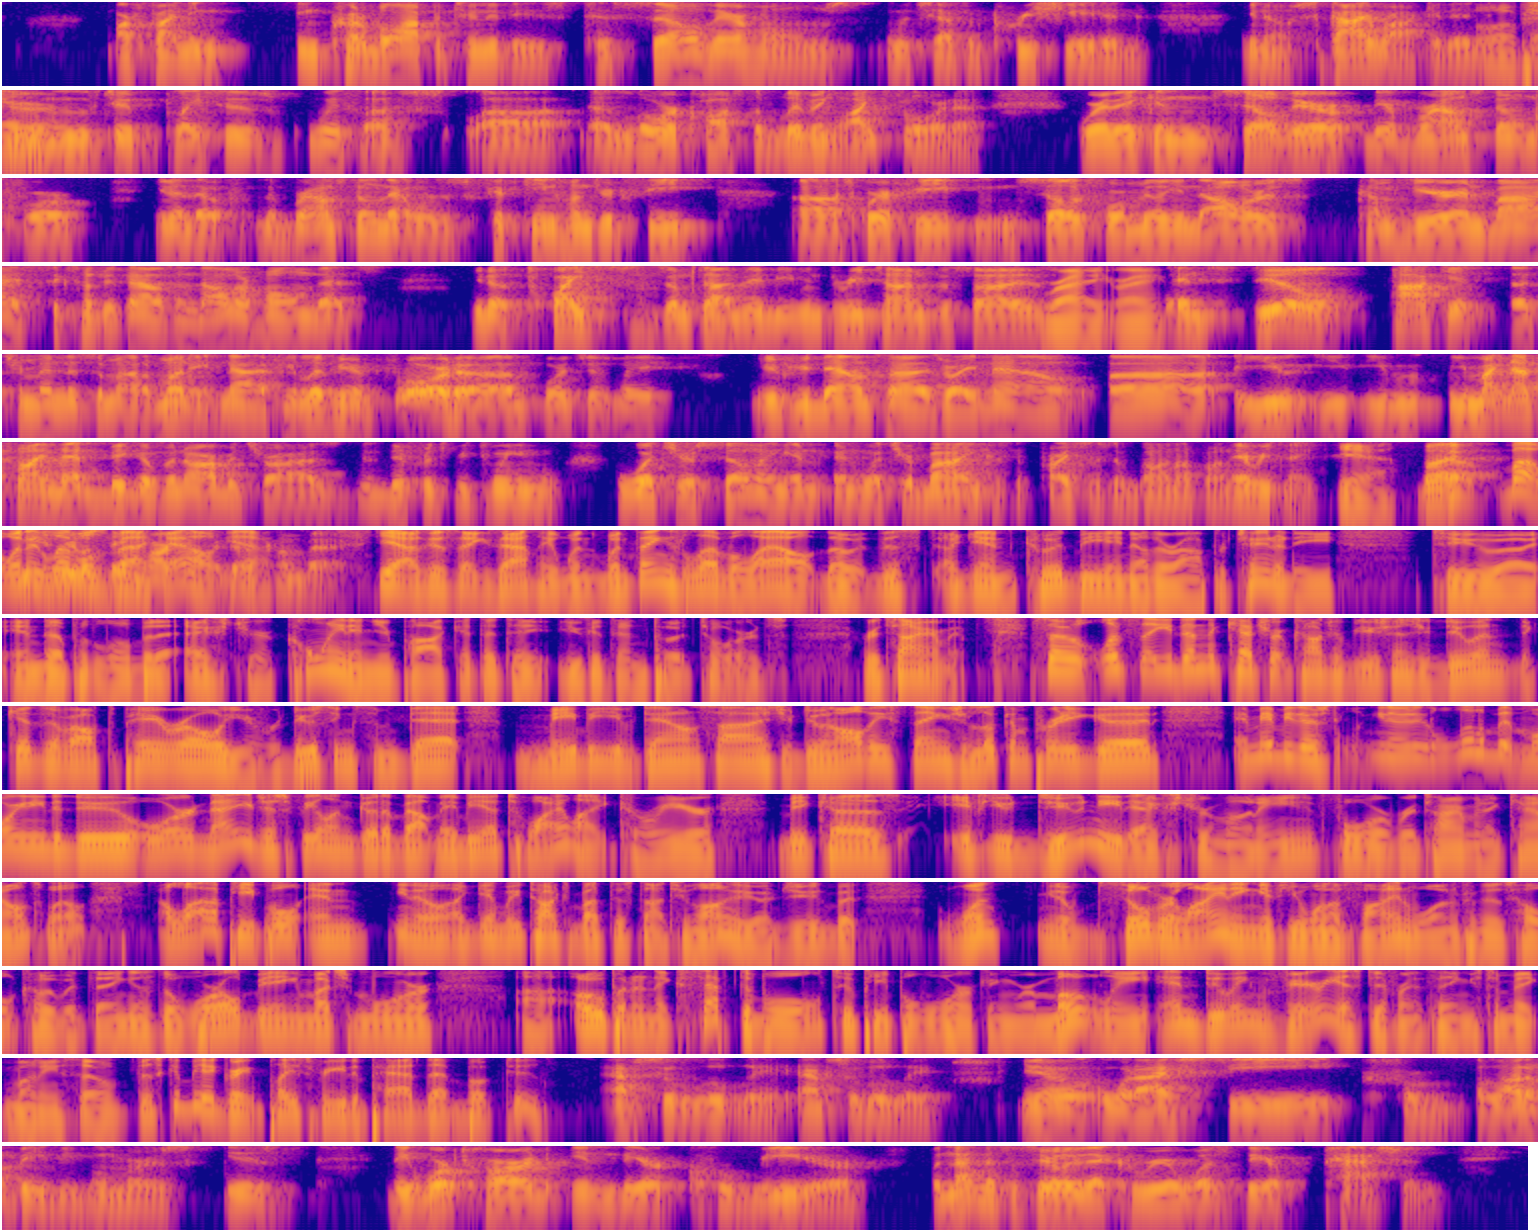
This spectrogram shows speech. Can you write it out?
are finding incredible opportunities to sell their homes, which have appreciated, you know, skyrocketed, oh, sure. and move to places with a, uh, a lower cost of living, like Florida, where they can sell their their brownstone for, you know, the the brownstone that was fifteen hundred feet uh, square feet, and sell it for a million dollars. Come here and buy a six hundred thousand dollar home that's you know, twice, sometimes maybe even three times the size. Right, right. And still pocket a tremendous amount of money. Now, if you live here in Florida, unfortunately, if you downsize right now, uh, you, you you you might not find that big of an arbitrage, the difference between what you're selling and, and what you're buying, because the prices have gone up on everything. Yeah, but but, but when it levels back out, yeah, come back. Yeah, I was gonna say exactly when when things level out, though. This again could be another opportunity to uh, end up with a little bit of extra coin in your pocket that they, you could then put towards retirement. So let's say you've done the catch up contributions, you're doing the kids are off the payroll, you're reducing some debt, maybe you've downsized, you're doing all these things, you're looking pretty good, and maybe there's you know a little bit more you need to do, or now you're just feeling good about maybe a twilight career because if you do need extra money for retirement accounts, well, a lot of people, and you know, again, we talked about this not too long ago, Jude, but one, you know, silver lining, if you want to find one from this whole COVID thing, is the world being much more uh, open and acceptable to people working remotely and doing various different things to make money. So this could be a great place for you to pad that book too. Absolutely, absolutely. You know, what I see for a lot of baby boomers is they worked hard in their career, but not necessarily that career was their passion.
